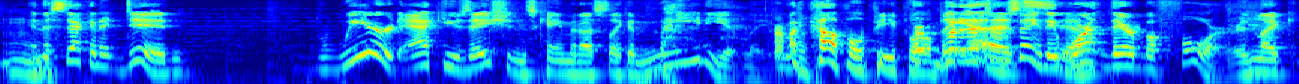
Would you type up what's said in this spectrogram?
Mm. And the second it did, weird accusations came at us like immediately. from a couple people, but, but, that's what I'm saying. They yeah. Weren't there before. And like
